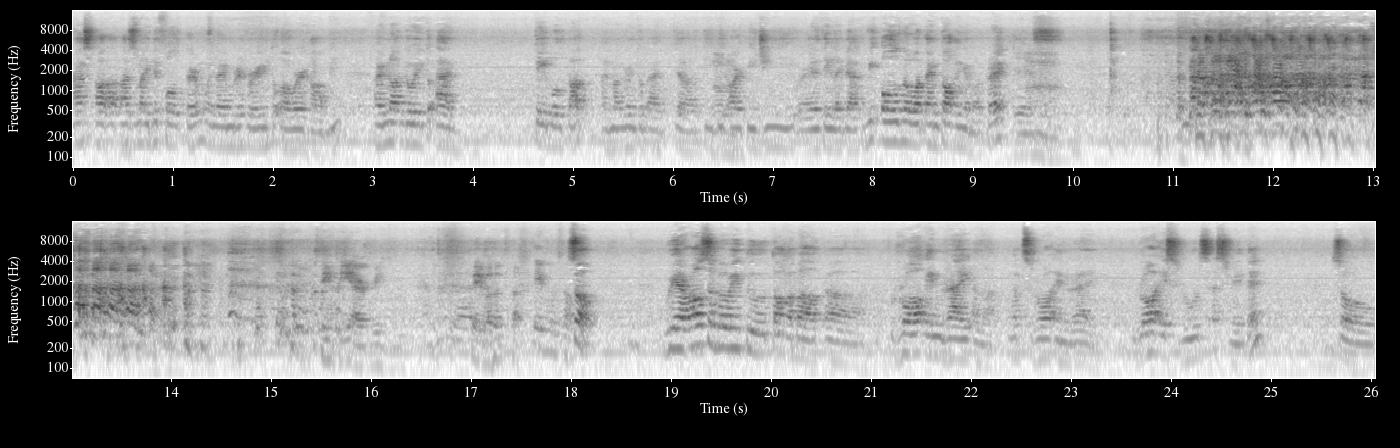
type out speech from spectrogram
as, uh, as my default term when I'm referring to our hobby. I'm not going to add tabletop. I'm not going to add uh, TTRPG or anything like that. We all know what I'm talking about, right? Yes. CTRP. Tabletop. Tabletop. So, we are also going to talk about uh, raw and rye a lot. What's raw and rye? Raw is rules as written. So,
